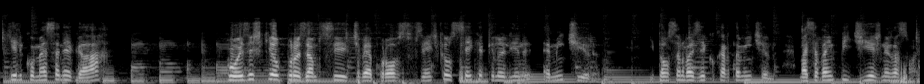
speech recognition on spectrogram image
que ele comece a negar coisas que eu, por exemplo, se tiver prova suficiente, que eu sei que aquilo ali é mentira. Então você não vai dizer que o cara está mentindo, mas você vai impedir as negações.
